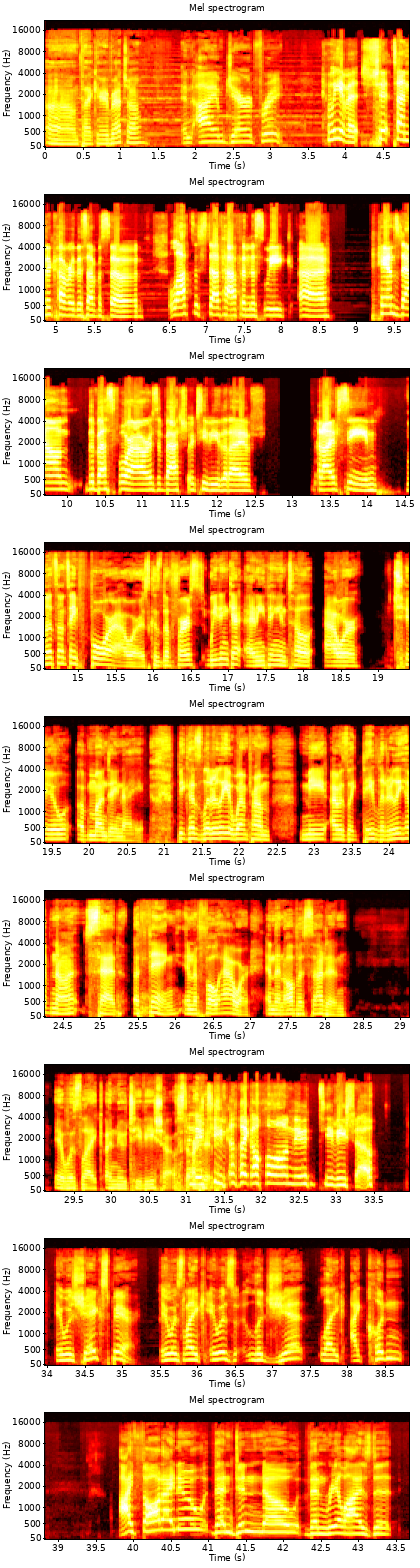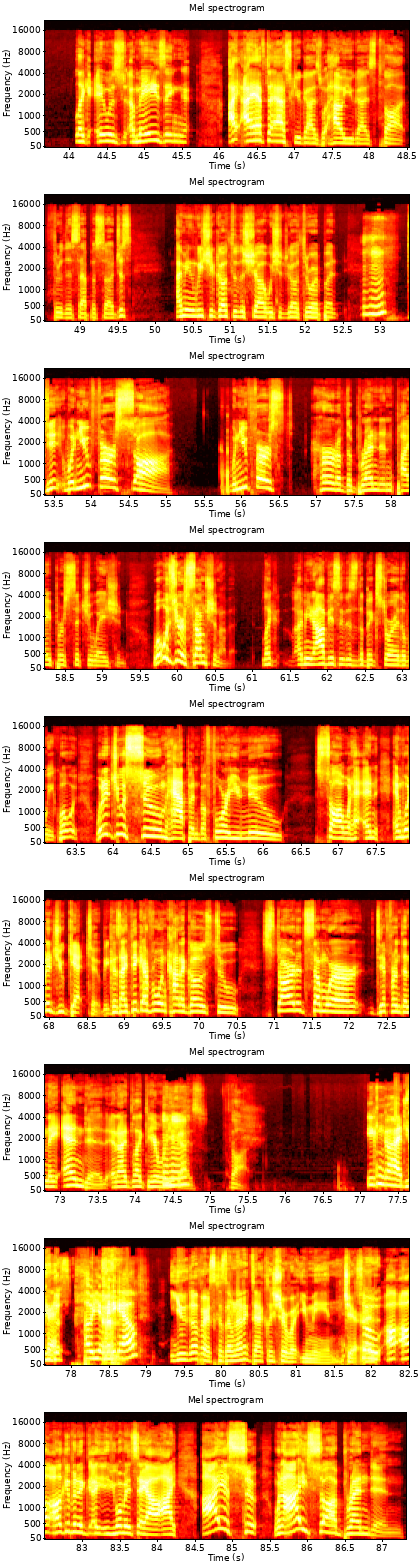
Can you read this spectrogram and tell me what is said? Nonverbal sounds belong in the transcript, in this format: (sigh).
Um, Fat Carrie Bradshaw. And I am Jared Freid. and we have a shit ton to cover this episode. Lots of stuff happened this week. Uh, hands down, the best four hours of Bachelor TV that I've that I've seen. Let's not say four hours because the first we didn't get anything until hour two of Monday night because literally it went from me. I was like, they literally have not said a thing in a full hour, and then all of a sudden, it was like a new TV show A started. new TV, (laughs) like a whole new TV show. It was Shakespeare. It was like it was legit. Like I couldn't. I thought I knew, then didn't know, then realized it. Like it was amazing. I, I have to ask you guys how you guys thought through this episode. Just, I mean, we should go through the show. We should go through it. But mm-hmm. did when you first saw, when you first heard of the Brendan Pieper situation, what was your assumption of it? Like, I mean, obviously this is the big story of the week. What what did you assume happened before you knew, saw what ha- and and what did you get to? Because I think everyone kind of goes to started somewhere different than they ended, and I'd like to hear what you mm-hmm. guys thought. You can go ahead, You Chris. oh, you want me to go? (clears throat) You go first because I'm not exactly sure what you mean, Jared. So I'll, I'll I'll give it a. Uh, you want me to say how I I assume when I saw Brendan,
